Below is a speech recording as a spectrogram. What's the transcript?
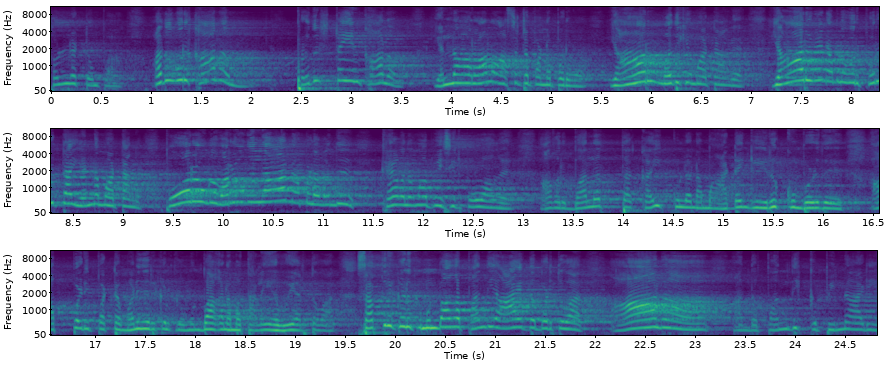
சொல்லட்டும்ப்பா அது ஒரு காலம். பிரதிஷ்டையின் காலம். எல்லாராலும் அசட்டை பண்ணப்படுவோம். யாரும் மதிக்க மாட்டாங்க. யாருமே நம்மளை ஒரு பொருட்டாக எண்ண மாட்டாங்க. போகிறவங்க வரவங்கெல்லாம் நம்மளை வந்து கேவலமாக பேசிட்டு போவாங்க. அவர் பலத்த கைக்குள்ளே நம்ம அடங்கி இருக்கும் பொழுது அப்படிப்பட்ட மனிதர்களுக்கு முன்பாக நம்ம தலையை உயர்த்துவார். சத்துருக்களுக்கு முன்பாக பந்தியை ஆயத்தப்படுத்துவார். ஆனால் அந்த பந்திக்கு பின்னாடி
